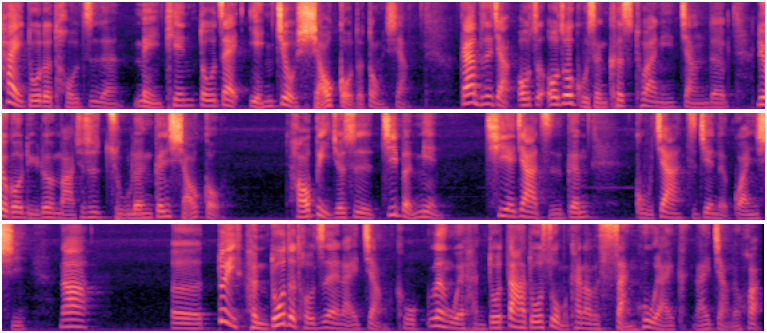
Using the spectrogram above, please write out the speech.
太多的投资人每天都在研究小狗的动向。刚才不是讲欧洲欧洲股神科斯托兰尼讲的遛狗理论吗？就是主人跟小狗，好比就是基本面、企业价值跟股价之间的关系。那呃，对很多的投资人来讲，我认为很多大多数我们看到的散户来来讲的话，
